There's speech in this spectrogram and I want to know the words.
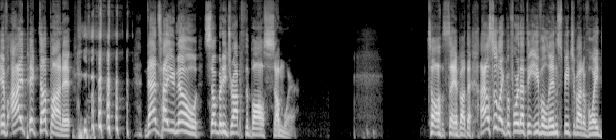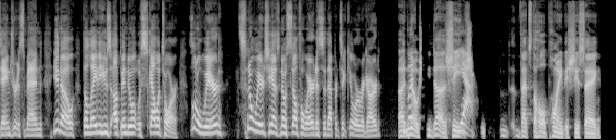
if I picked up on it, that's how you know somebody dropped the ball somewhere. That's all I'll say about that. I also like before that the Evil-Lyn speech about avoid dangerous men. You know, the lady who's up into it with Skeletor. It's a little weird. It's a little weird. She has no self awareness in that particular regard. Uh, but, no, she does. She, yeah. She, that's the whole point. Is she's saying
